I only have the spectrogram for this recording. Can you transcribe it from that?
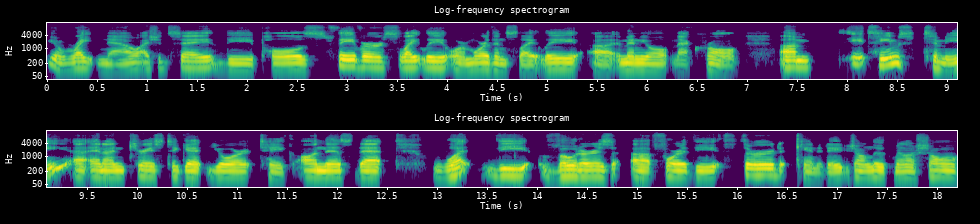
you know, right now, I should say, the polls favor slightly or more than slightly uh, Emmanuel Macron. Um, it seems to me, uh, and I'm curious to get your take on this, that what the voters uh, for the third candidate, Jean Luc Mélenchon,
